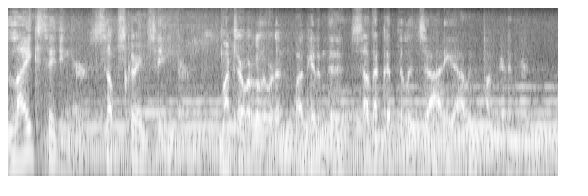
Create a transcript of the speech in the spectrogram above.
லைக் செய்யுங்கள் சப்ஸ்கிரைப் செய்யுங்கள். மற்றவர்களுடன் பகிர்ந்து சதக்கத்தில் ஜாரியாவில் பங்கிடுங்கள்.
